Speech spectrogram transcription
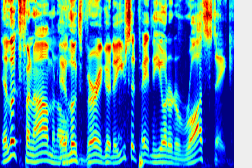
It looked phenomenal. It looked very good. Now you said Peyton he ordered a raw steak.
